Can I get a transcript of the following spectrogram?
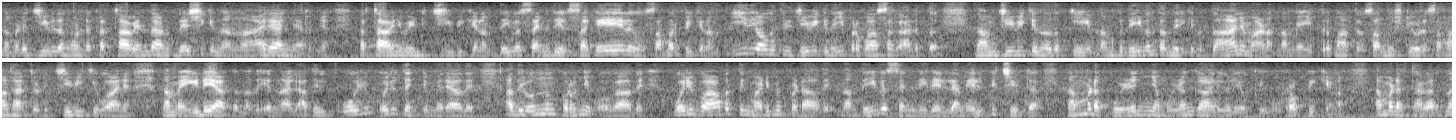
നമ്മുടെ ജീവിതം കൊണ്ട് കർത്താവ് എന്താണ് ഉദ്ദേശിക്കുന്നതെന്ന് ആരാഞ്ഞറിഞ്ഞ് കർത്താവിന് വേണ്ടി ജീവിക്കണം ദൈവസന്നിധിയിൽ സകലവും സമർപ്പിക്കണം. ഈ ലോകത്തിൽ ജീവിക്കുന്ന ഈ പ്രവാസകാലത്ത് നാം ജീവിക്കുന്നതൊക്കെയും നമുക്ക് ദൈവം തന്നിരിക്കുന്ന ദാനമാണ് നമ്മെ ഇത്രമാത്രം സന്തുഷ്ടിയോടെ സമാധാനത്തോടെ ജീവിക്കുവാൻ നമ്മെ ഇടയാക്കുന്നത്. എന്നാൽ അതിൽ ഒരു ഒരു തെറ്റും വരാതെ അതിലൊന്നും കുറഞ്ഞു പോകാതെ ഒരു പാപത്തിന് അടിമപ്പെടാതെ നാം ദൈവസന്നിധിയിൽ എല്ലാം ഏൽപ്പിച്ചിട്ട് നമ്മുടെ കുഴഞ്ഞ മുഴങ്കാലുകളെയൊക്കെ ഉറപ്പിക്കണം. നമ്മുടെ തകർന്ന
